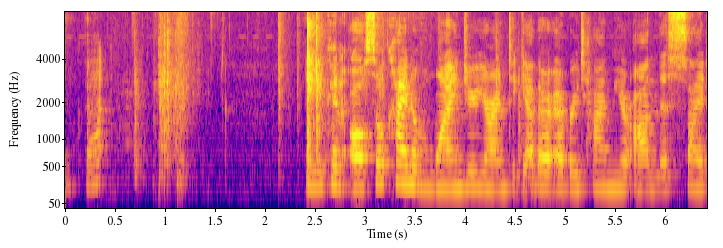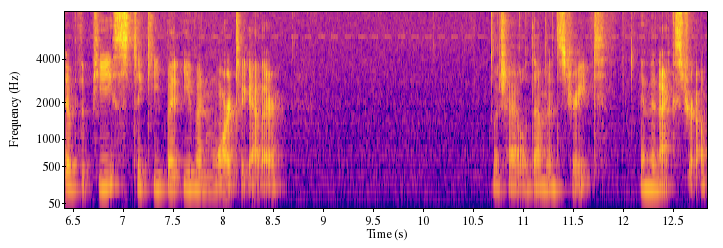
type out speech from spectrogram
like that. And you can also kind of wind your yarn together every time you're on this side of the piece to keep it even more together, which I will demonstrate in the next row.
